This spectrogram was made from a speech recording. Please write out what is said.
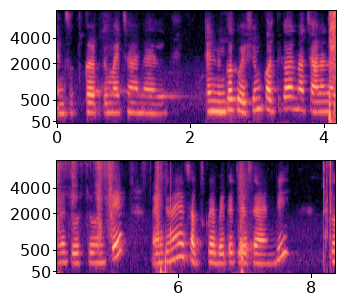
and subscribe to my channel and ఇంకొక విషయం కొత్తగా నా ఛానల్ ఎవరైనా చూస్తూ ఉంటే వెంటనే సబ్స్క్రైబ్ అయితే చేసేయండి. సో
